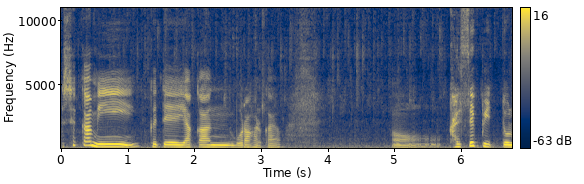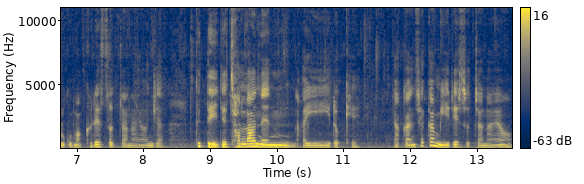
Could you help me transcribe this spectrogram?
색감이 그때 약간 뭐라 할까요? 어, 갈색빛 돌고 막 그랬었잖아요. 이제 그때 이제 잘라낸 아이 이렇게 약간 색감이 이랬었잖아요.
